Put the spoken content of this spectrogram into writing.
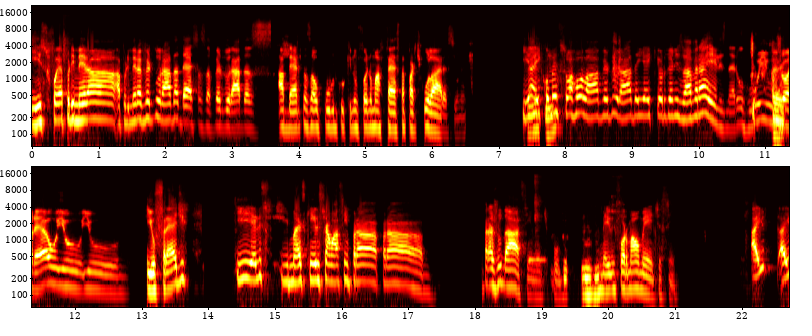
E isso foi a primeira, a primeira verdurada dessas, as verduradas abertas ao público que não foi numa festa particular, assim, né? E aí uhum. começou a rolar a verdurada e aí que organizava era eles, né? Era o Rui, o é. Jorel e o, e o, e o Fred. E eles, e mais quem eles chamassem pra, pra, pra ajudar, assim, né? Tipo, uhum. meio informalmente, assim. Aí, aí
